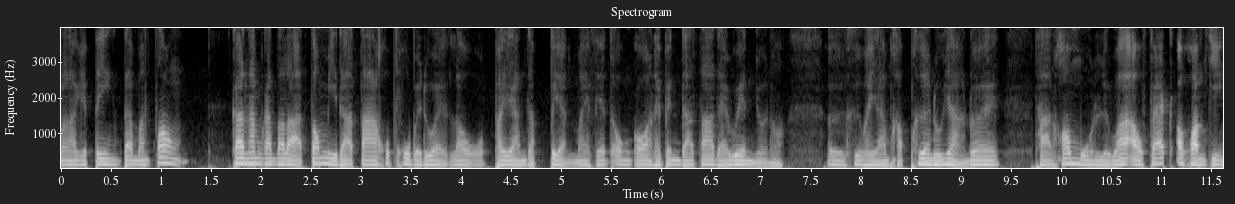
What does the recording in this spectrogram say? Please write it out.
marketing แต่มันต้องการทำการตลาดต้องมี Data ควบคู่ไปด้วย เราพยายามจะเปลี่ยน mindset องค์กรให้เป็น Data driven อยู่เนาะเออคือพยายามขับเคลื่อนทุกอย่างด้วยฐานข้อมูลหรือว่าเอา fact เอาความจริง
